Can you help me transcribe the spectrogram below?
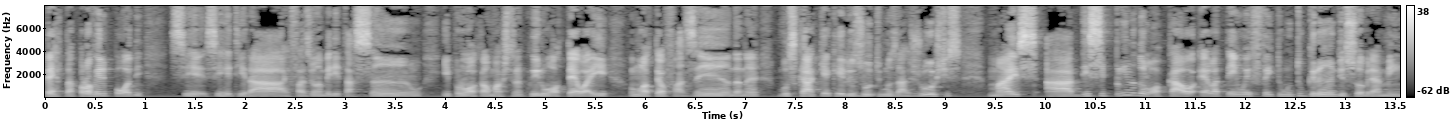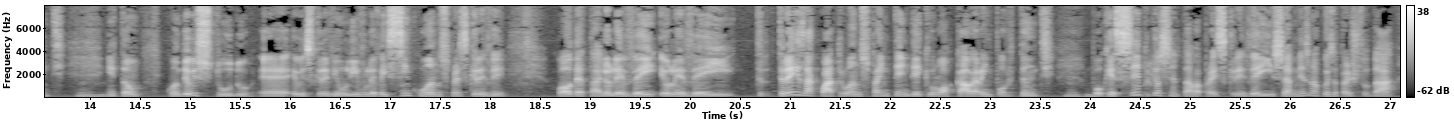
perto da prova ele pode se, se retirar e fazer uma meditação, ir para um local mais tranquilo, um hotel aí, um hotel fazenda, né? buscar aqui aqueles últimos ajustes, mas a disciplina do local ela tem um efeito muito grande sobre a mente. Uhum. Então, quando eu estudo, é, eu escrevi um livro, levei cinco anos para escrever. Qual o detalhe? Eu levei, eu levei três a quatro anos para entender que o local era importante. Uhum. Porque sempre que eu sentava para escrever, e isso é a mesma coisa para estudar,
